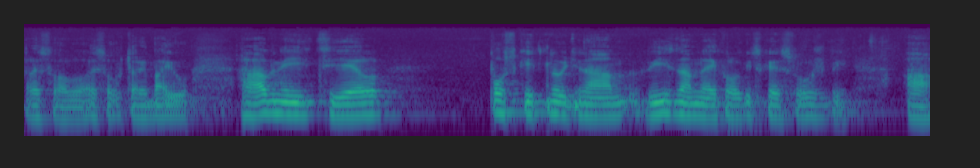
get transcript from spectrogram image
lesov alebo lesov, ktoré majú hlavný cieľ poskytnúť nám významné ekologické služby. A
